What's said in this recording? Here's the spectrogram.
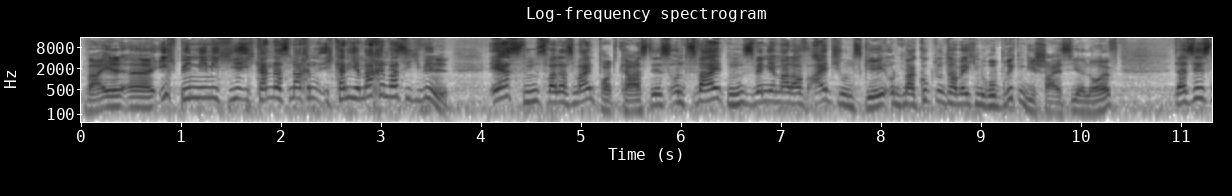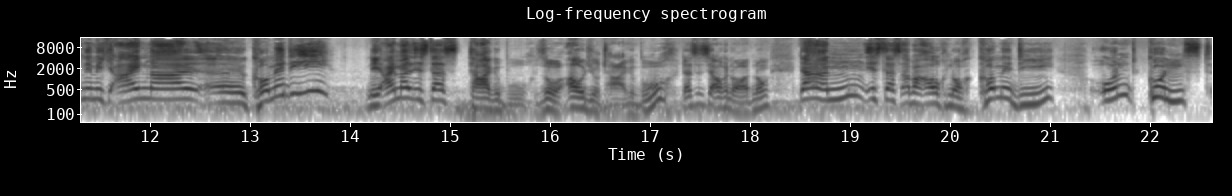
Weil äh, ich bin nämlich hier, ich kann das machen, ich kann hier machen, was ich will. Erstens, weil das mein Podcast ist und zweitens, wenn ihr mal auf iTunes geht und mal guckt, unter welchen Rubriken die Scheiße hier läuft. Das ist nämlich einmal äh, Comedy, Nee, einmal ist das Tagebuch, so Audiotagebuch, das ist ja auch in Ordnung. Dann ist das aber auch noch Comedy und Kunst,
